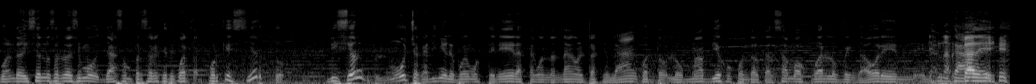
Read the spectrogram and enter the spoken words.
WandaVision nosotros decimos ya son personajes de cuarta, porque es cierto. Visión, mucho cariño le podemos tener hasta cuando andaban con el traje blanco, cuando- los más viejos cuando alcanzamos a jugar los Vengadores en, en En arcade, arcade.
